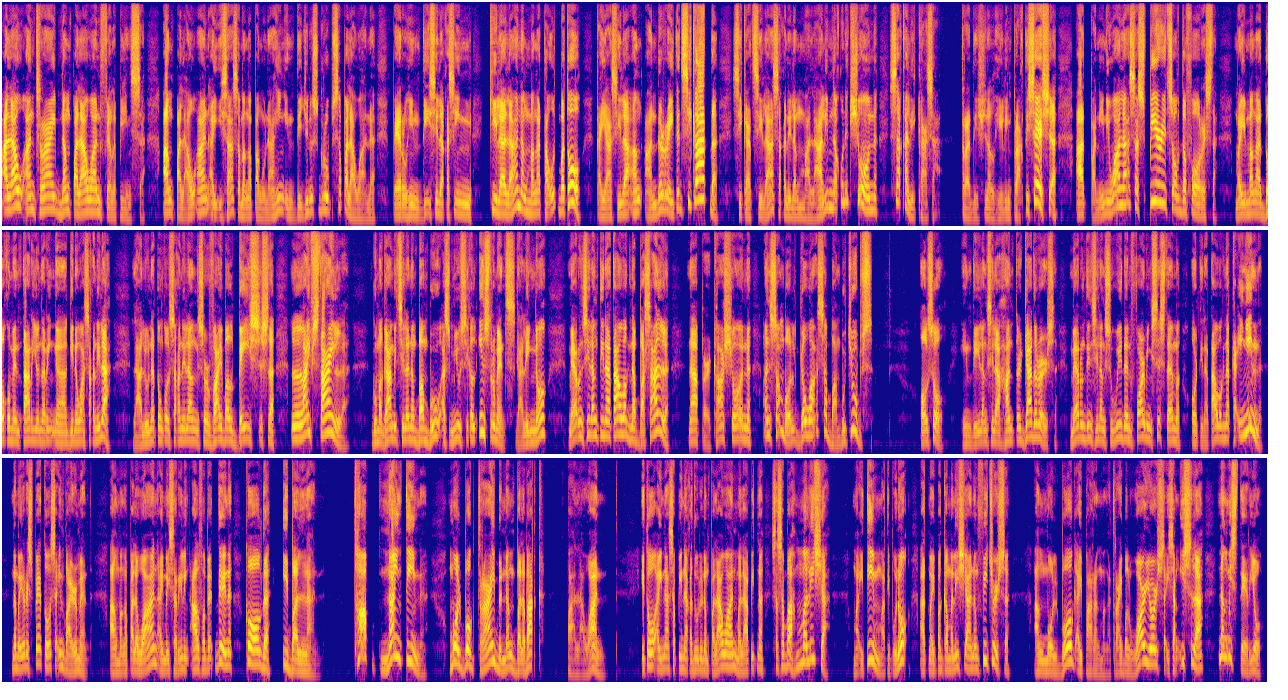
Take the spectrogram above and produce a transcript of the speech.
Palauan Tribe ng Palawan, Philippines. Ang Palauan ay isa sa mga pangunahing indigenous group sa Palawan, pero hindi sila kasing kilala ng mga taot bato, kaya sila ang underrated sikat. Sikat sila sa kanilang malalim na koneksyon sa kalikasa traditional healing practices at paniniwala sa spirits of the forest. May mga dokumentaryo na rin ah, ginawa sa kanila, lalo na tungkol sa kanilang survival-based ah, lifestyle. Gumagamit sila ng bamboo as musical instruments. Galing no? Meron silang tinatawag na basal na percussion ensemble gawa sa bamboo tubes. Also, hindi lang sila hunter-gatherers, meron din silang Sweden farming system o tinatawag na kaingin na may respeto sa environment. Ang mga Palawan ay may sariling alphabet din called Ibalnan. Top 19! Molbog Tribe ng Balabak, Palawan. Ito ay nasa pinakadulo ng Palawan malapit na sa Sabah, Malaysia. Maitim, matipuno at may pagkamalisya ng features. Ang Molbog ay parang mga tribal warriors sa isang isla ng misteryo.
